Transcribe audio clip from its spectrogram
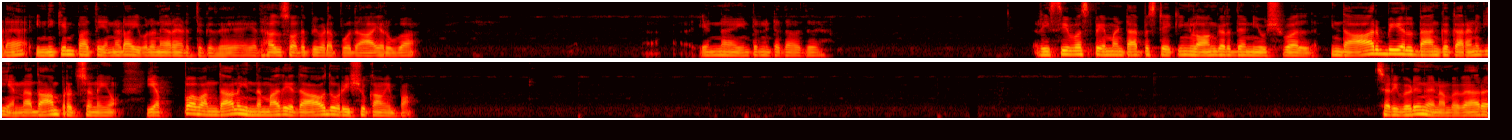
அட இன்னைக்குன்னு பார்த்து என்னடா இவ்வளோ நேரம் எடுத்துக்குது? ஏதாவது சொதப்பி விட போகுது? ஆயிரம் ரூபா. என்ன இன்டர்நெட் ஏதாவது? Receivers payment app is taking longer than usual இந்த ஆர்பிஎல் பேங்க்குக்காரனுக்கு என்ன தான் பிரச்சனையும் எப்போ வந்தாலும் இந்த மாதிரி ஏதாவது ஒரு இஷ்யூ காமிப்பான். சரி விடுங்க. நம்ம வேறு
